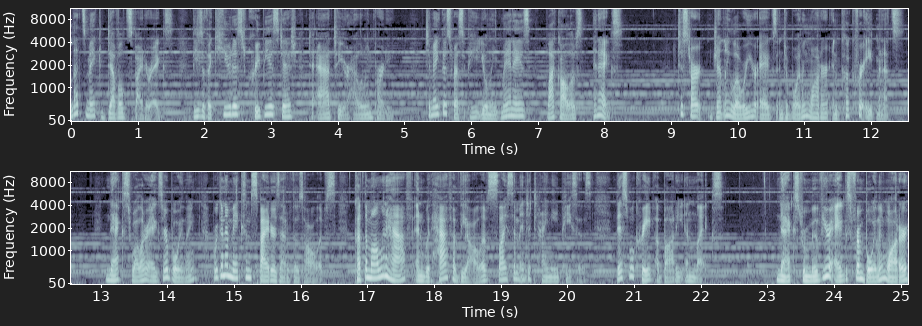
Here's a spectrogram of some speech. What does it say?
Let's make deviled spider eggs. These are the cutest, creepiest dish to add to your Halloween party. To make this recipe, you'll need mayonnaise, black olives, and eggs. To start, gently lower your eggs into boiling water and cook for 8 minutes. Next, while our eggs are boiling, we're going to make some spiders out of those olives. Cut them all in half, and with half of the olives, slice them into tiny pieces. This will create a body and legs. Next, remove your eggs from boiling water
